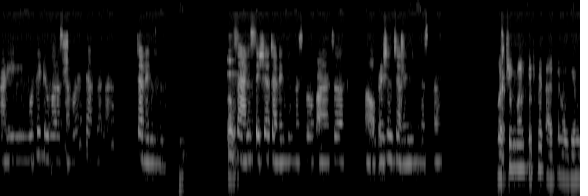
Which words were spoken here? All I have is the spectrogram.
आणि मोठी ट्युमर असल्यामुळे ते चॅलेंजिंग चॅलेंजिंग असतो, बाळाचं ऑपरेशन चॅलेंजिंग असतं. बच्चों में कितने टाइप के होते हैं?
